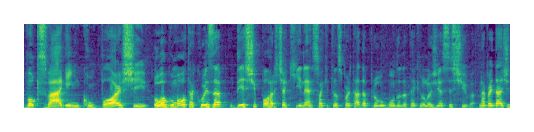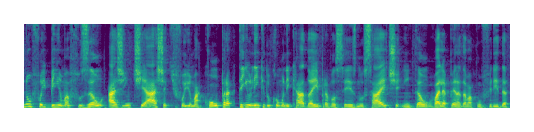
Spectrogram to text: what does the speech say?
Volkswagen, com Porsche ou alguma outra coisa deste porte aqui, né? Só que transportada para o mundo da tecnologia assistiva. Na verdade, não foi bem uma fusão, a gente acha que foi uma compra. Tem o link do comunicado aí para vocês no site, então vale a pena dar uma conferida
